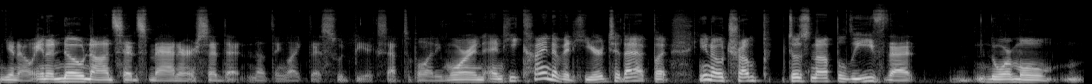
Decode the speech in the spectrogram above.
you know, in a no nonsense manner. Said that nothing like this would be acceptable anymore, and and he kind of adhered to that. But you know, Trump does not believe that normal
